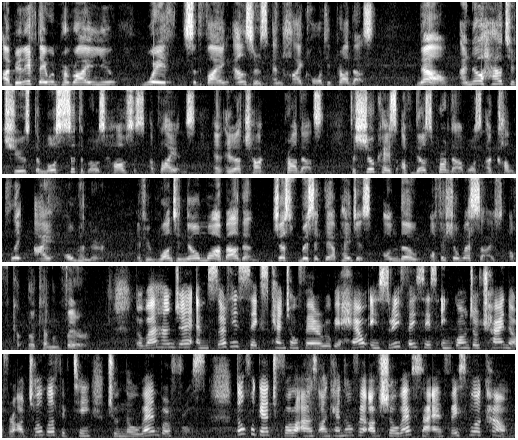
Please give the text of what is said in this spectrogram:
I believe they will provide you with certifying answers and high quality products. Now, I know how to choose the most suitable house appliance and electric products. The showcase of those products was a complete eye-opener. If you want to know more about them, just visit their pages on the official website of the Canton Fair. The 136th Canton Fair will be held in three phases in Guangzhou, China from October 15 to November 4th. Don't forget to follow us on Canton Fair official website and Facebook account.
